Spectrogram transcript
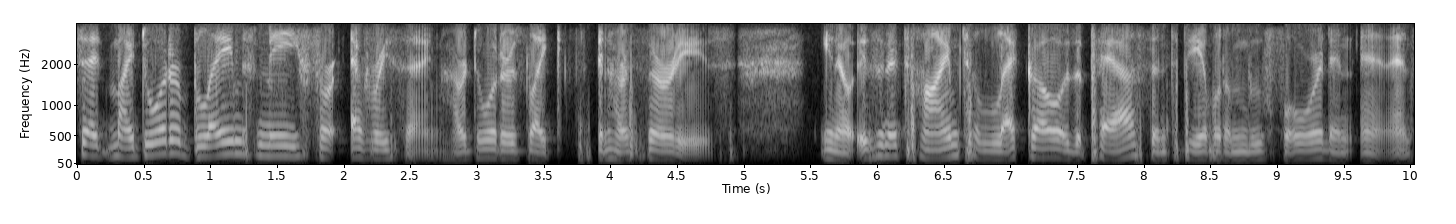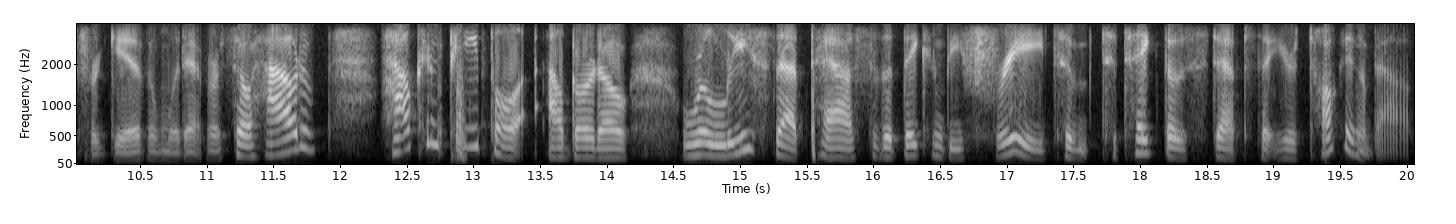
said my daughter blames me for everything. Her daughter's like in her 30s. You know, isn't it time to let go of the past and to be able to move forward and and, and forgive and whatever? So how do how can people, Alberto, release that past so that they can be free to to take those steps that you're talking about?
